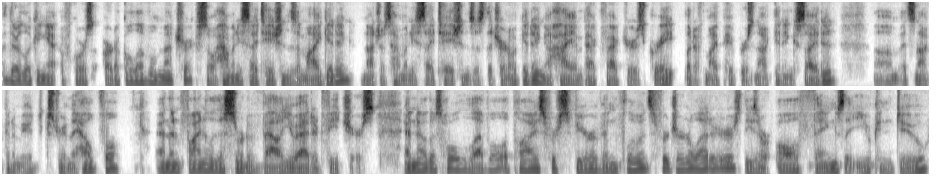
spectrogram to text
they're looking at, of course, article level metrics. So, how many citations am I getting? Not just how many citations is the journal getting. A high impact factor is great, but if my paper is not getting cited, um, it's not going to be extremely helpful. And then finally, this sort of value added features. And now, this whole level applies for sphere of influence for journal editors. These are all things that you can do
